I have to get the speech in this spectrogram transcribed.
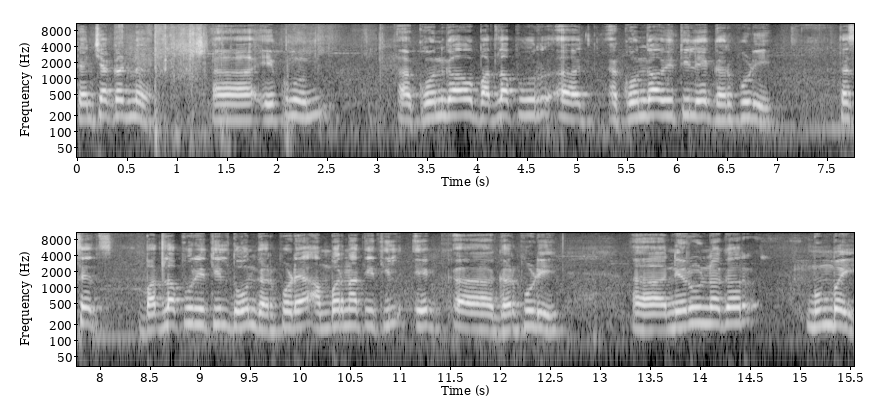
त्यांच्याकडनं एकूण कोनगाव बदलापूर कोनगाव येथील एक घरफोडी तसेच बदलापूर येथील दोन घरफोड्या अंबरनाथ येथील एक घरफोडी नेरूळनगर मुंबई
